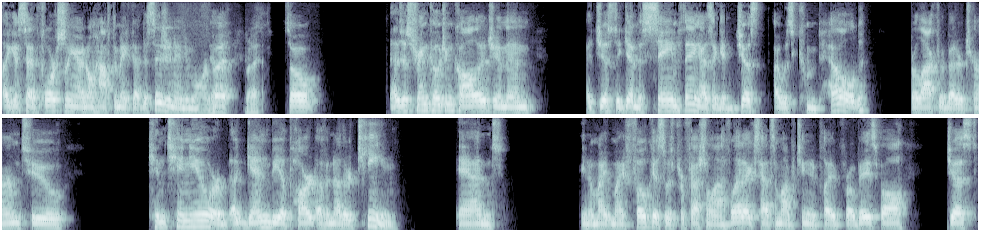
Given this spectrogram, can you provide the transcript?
like I said, fortunately, I don't have to make that decision anymore. Yeah, but right. So I was a strength coach in college, and then I just again the same thing. I was like, it just I was compelled, for lack of a better term, to continue or again be a part of another team, and you know my my focus was professional athletics. Had some opportunity to play pro baseball. Just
